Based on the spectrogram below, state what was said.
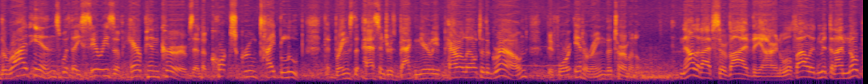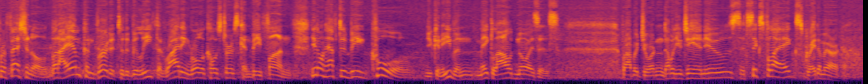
The ride ends with a series of hairpin curves and a corkscrew-type loop that brings the passengers back nearly parallel to the ground before entering the terminal. Now that I've survived the Iron Wolf, I'll admit that I'm no professional, but I am converted to the belief that riding roller coasters can be fun. You don't have to be cool. You can even make loud noises. Robert Jordan, WGN News at Six Flags, Great America.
